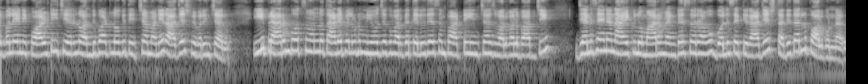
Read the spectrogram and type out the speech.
ఇవ్వలేని క్వాలిటీ చీరలు అందుబాటులోకి తెచ్చామని రాజేష్ వివరించారు. ఈ ప్రారంభోత్సవంలో తాడేపల్లిగూడెం నియోజకవర్గ Telugu Desam party in charge Valavala Babji Janasena నాయకులు మారం వెంకటేశ్వరరావు బొల్లిశెట్టి రాజేష్ తదితరులు పాల్గొన్నారు.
